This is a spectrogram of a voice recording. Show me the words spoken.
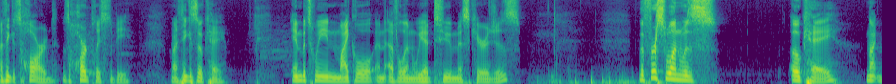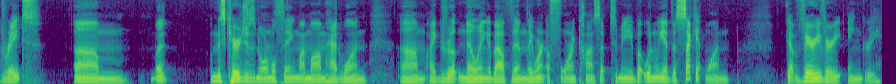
I think it's hard. It's a hard place to be. But I think it's okay. In between Michael and Evelyn, we had two miscarriages. The first one was okay, not great, um, but a miscarriage is a normal thing. My mom had one. Um, I grew up knowing about them. They weren't a foreign concept to me. But when we had the second one, I got very, very angry.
